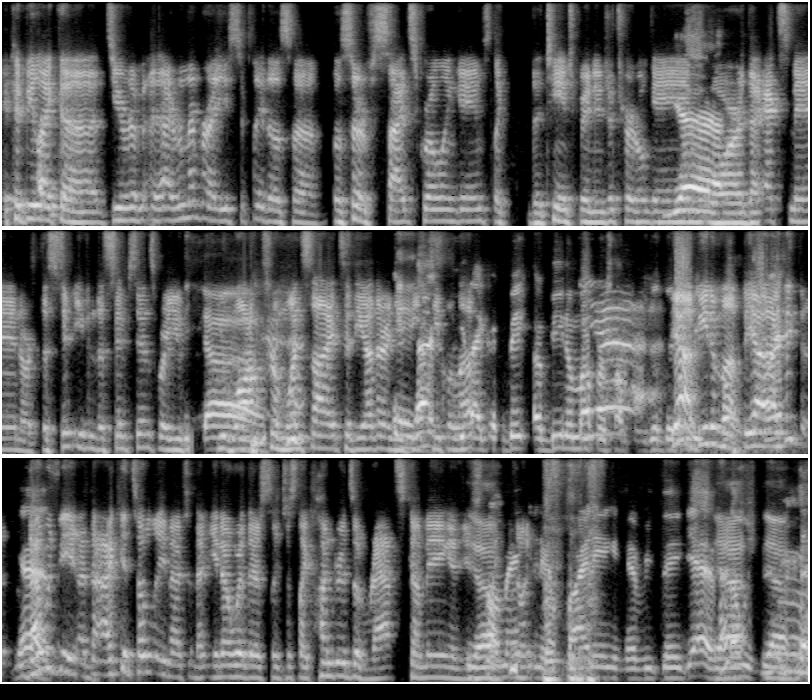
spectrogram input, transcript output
it could be like uh do you rem- i remember i used to play those uh those sort of side scrolling games like the teenage mutant ninja turtle game Yeah. or the x-men or the Sim- even the simpsons where you Yeah. you walk from one side to the other and you beat Yes, people up like a beat a beat 'em up or something. The- the yeah three beat 'em up orcs, yeah i right? think that, that would be i could totally imagine that you know where there's like, just like hundreds of rats coming and you yeah. just like, and they're fighting and everything. Yes, Yeah, yeah.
